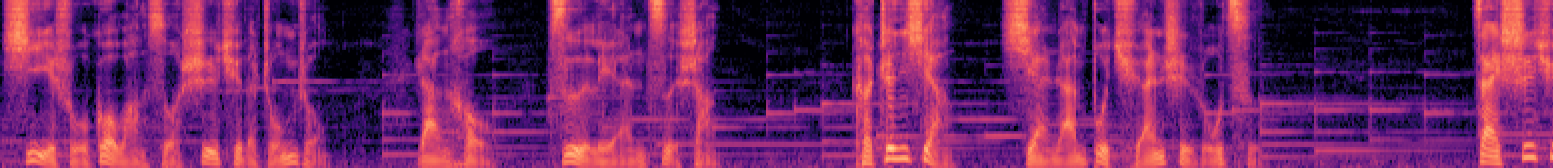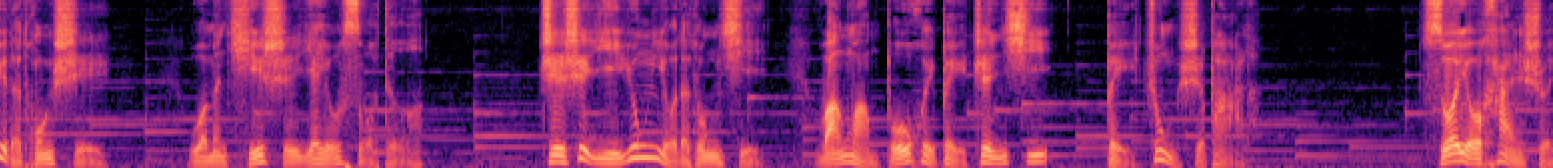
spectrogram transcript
细数过往所失去的种种，然后自怜自伤。可真相显然不全是如此。在失去的同时，我们其实也有所得，只是已拥有的东西往往不会被珍惜、被重视罢了。所有汗水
